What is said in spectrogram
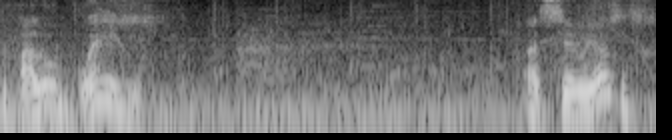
The balloon. Wait. Are serious?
